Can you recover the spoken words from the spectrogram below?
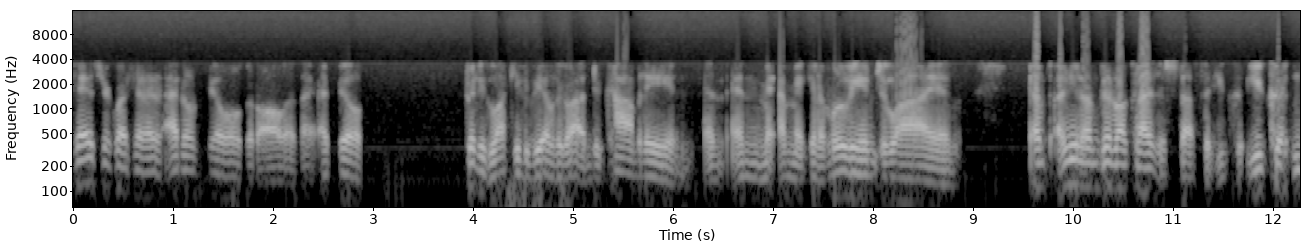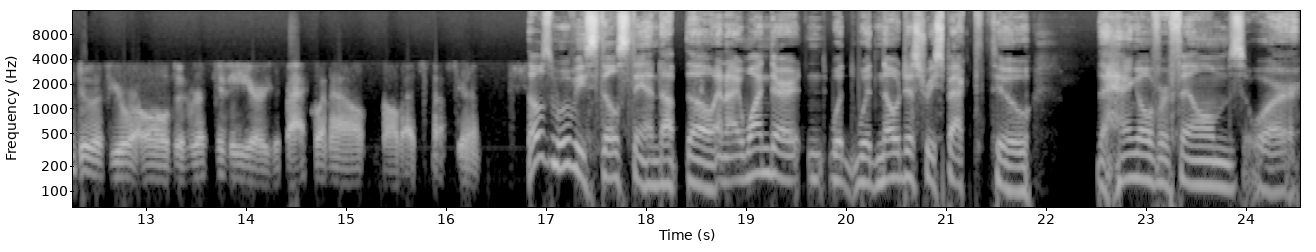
To answer your question, I, I don't feel old at all, and I, I feel pretty lucky to be able to go out and do comedy, and and and ma- I'm making a movie in July, and I'm, I mean I'm doing all kinds of stuff that you you couldn't do if you were old and rickety or your back went out and all that stuff. You know. Those movies still stand up though, and I wonder, with with no disrespect to the Hangover films or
